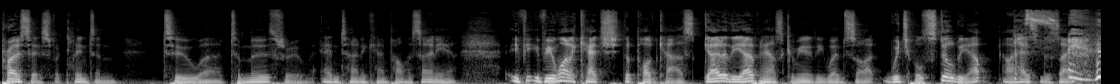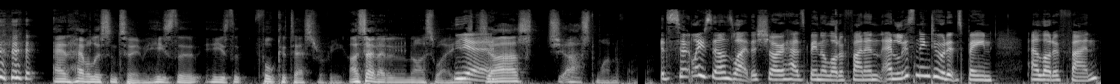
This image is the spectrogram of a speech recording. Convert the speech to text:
process for Clinton to uh, to move through and Tony Campolo. So anyhow, if if you want to catch the podcast, go to the Open House Community website, which will still be up. I hasten to say, and have a listen to him. He's the he's the full catastrophe. I say that in a nice way. He's Yeah. just just wonderful. It certainly sounds like the show has been a lot of fun, and, and listening to it, it's been a lot of fun.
